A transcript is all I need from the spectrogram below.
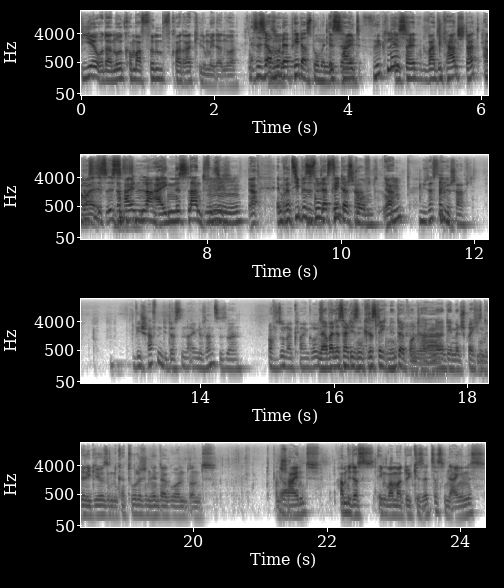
0,4 oder 0,5 Quadratkilometer nur. Das ist ja auch Also, nur der Petersdom in dem Ist Sinne. halt, Wirklich? ist halt Vatikanstadt, aber ist- es ist halt ein Land. eigenes Land für sich. Ja, Im Prinzip ist es nur der Petersdom. ja. Haben die das denn geschafft? Wie schaffen die das, ein eigenes Land zu sein? Auf so einer kleinen Größe? Na, weil es halt diesen christlichen Hintergrund hat, Ja. ne? diesen Dementsprechend. religiösen, katholischen Hintergrund und anscheinend haben die das irgendwann mal durchgesetzt, dass sie ein eigenes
